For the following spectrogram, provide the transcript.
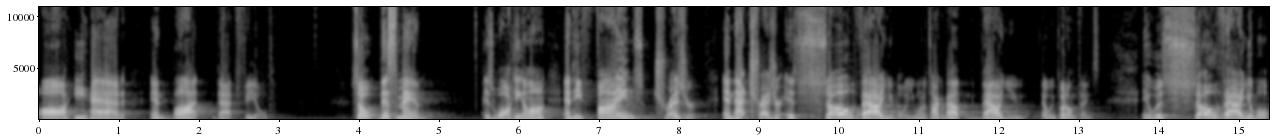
all he had and bought that field. So this man is walking along and he finds treasure. And that treasure is so valuable. You want to talk about value that we put on things? It was so valuable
